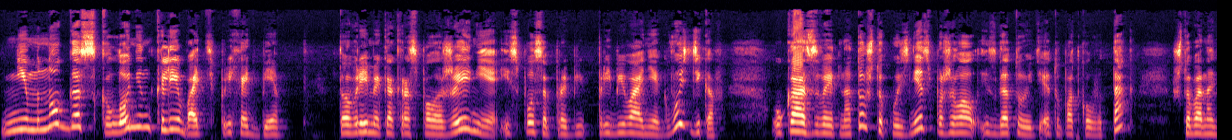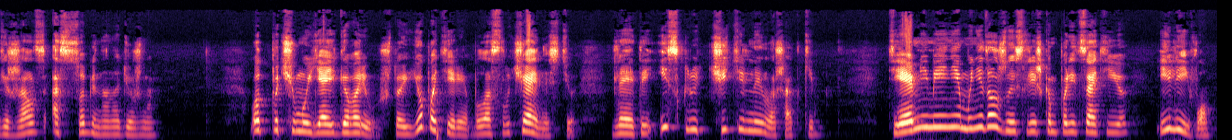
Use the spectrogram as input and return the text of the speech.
немного склонен клевать при ходьбе, в то время как расположение и способ прибивания гвоздиков указывает на то, что кузнец пожелал изготовить эту подкову так, чтобы она держалась особенно надежно. Вот почему я и говорю, что ее потеря была случайностью для этой исключительной лошадки. Тем не менее, мы не должны слишком порицать ее или его.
